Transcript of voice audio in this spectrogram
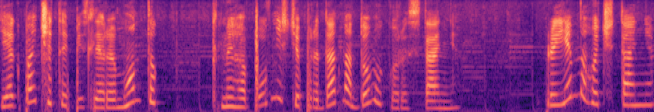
Як бачите, після ремонту книга повністю придатна до використання. Приємного читання!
